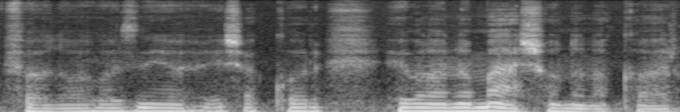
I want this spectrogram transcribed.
feldolgozni, és akkor ő valahonnan máshonnan akar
